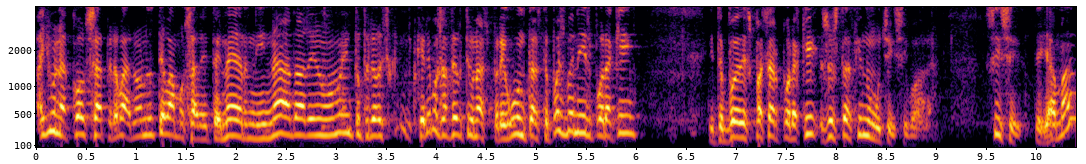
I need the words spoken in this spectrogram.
Hay una cosa, pero bueno, no te vamos a detener ni nada de momento, pero queremos hacerte unas preguntas, ¿te puedes venir por aquí? Y te puedes pasar por aquí, eso está haciendo muchísimo ahora. Sí, sí, te llaman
